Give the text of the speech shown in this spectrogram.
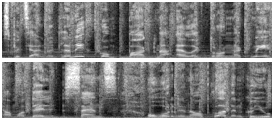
Спеціально для них компактна електронна книга, модель Sense, огорнена обкладинкою.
